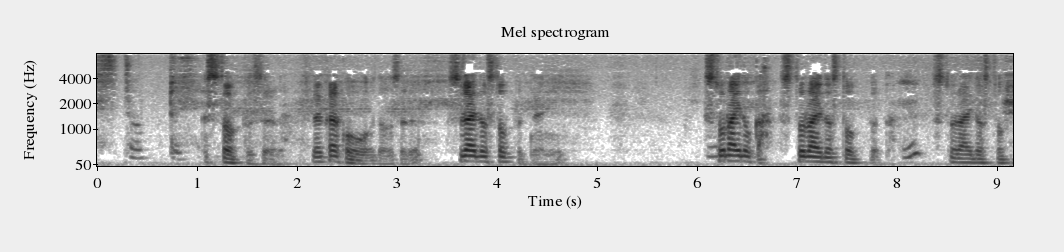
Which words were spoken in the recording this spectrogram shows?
ストップ。ストップする。それからこうどうする？スライドストップって何？ストライドか。ストライドストップ。ストライドストップ。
